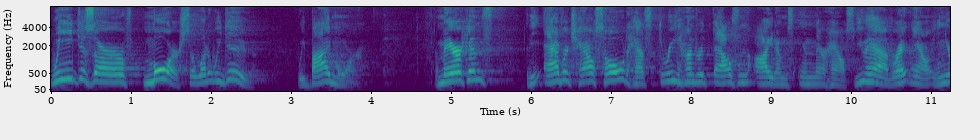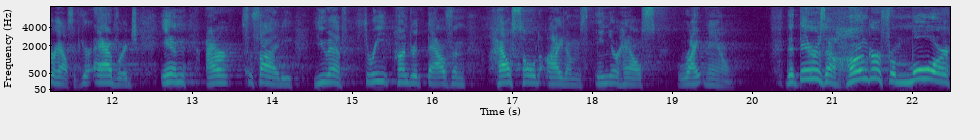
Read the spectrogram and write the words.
we deserve more. So what do we do? We buy more. Americans, The average household has 300,000 items in their house. You have right now in your house, if you're average in our society, you have 300,000 household items in your house right now. That there is a hunger for more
